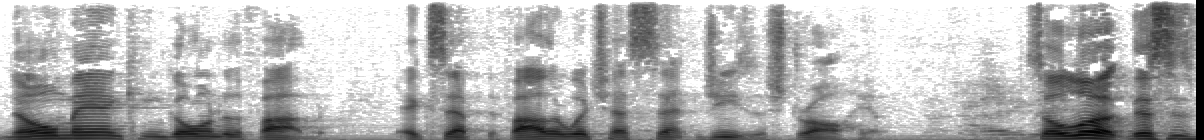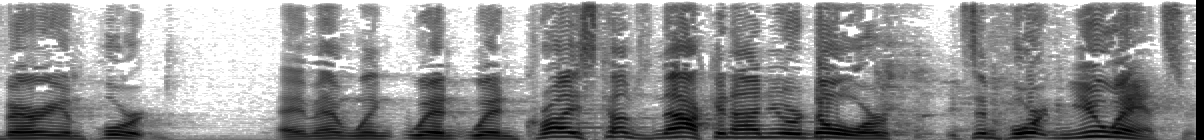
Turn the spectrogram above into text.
No man can go unto the Father except the Father which has sent Jesus draw him. So look, this is very important. Amen. When, when, when Christ comes knocking on your door, it's important you answer.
